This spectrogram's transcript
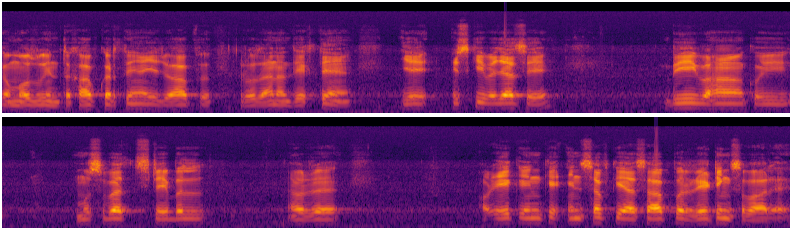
کا موضوع انتخاب کرتے ہیں۔ یہ جو آپ روزانہ دیکھتے ہیں، یہ اس کی وجہ سے بھی وہاں کوئی مثبت اسٹیبل اور اور ایک ان کے ان سب کے اعصاب پر ریٹنگ سوار ہے۔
